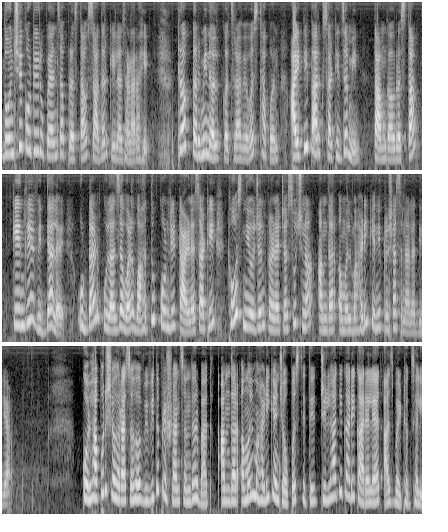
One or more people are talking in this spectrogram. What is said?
दोनशे कोटी रुपयांचा प्रस्ताव सादर केला जाणार आहे. ट्रक टर्मिनल कचरा व्यवस्थापन आय टी पार्कसाठी जमीन तामगाव रस्ता केंद्रीय विद्यालय उड्डाण पुलाजवळ वाहतूक कोंडी टाळण्यासाठी ठोस नियोजन करण्याच्या सूचना आमदार अमल महाडिक यांनी प्रशासनाला दिल्या. कोल्हापूर शहरासह विविध प्रश्नांसंदर्भात आमदार अमल महाडिक यांच्या उपस्थितीत जिल्हाधिकारी कार्यालयात आज बैठक झाली.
